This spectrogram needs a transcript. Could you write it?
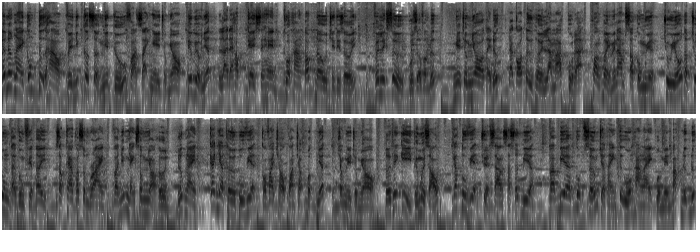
Đất nước này cũng tự hào về những cơ sở nghiên cứu và dạy nghề trồng nho. Tiêu biểu nhất là Đại học Geisehen thuộc hàng top đầu trên thế giới. Về lịch sử của rượu vang Đức, Nghề trồng nho tại Đức đã có từ thời La Mã cổ đại, khoảng 70 năm sau công nguyên, chủ yếu tập trung tại vùng phía Tây, dọc theo con sông Rhine và những nhánh sông nhỏ hơn. Lúc này, các nhà thờ tu viện có vai trò quan trọng bậc nhất trong nghề trồng nho. Tới thế kỷ thứ 16, các tu viện chuyển sang sản xuất bia và bia cũng sớm trở thành tự uống hàng ngày của miền Bắc nước Đức.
